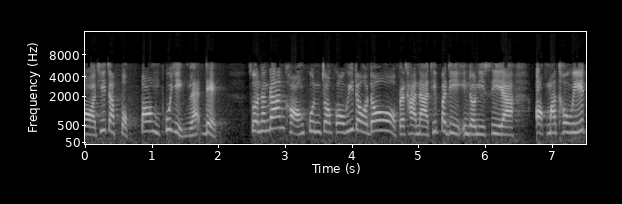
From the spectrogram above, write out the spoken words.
อที่จะปกป้องผู้หญิงและเด็ก ส่วนทางด้านของคุณโจโกวิโดโด ประธานาธิบดีอินโดนีเซีย ออกมาทวีต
